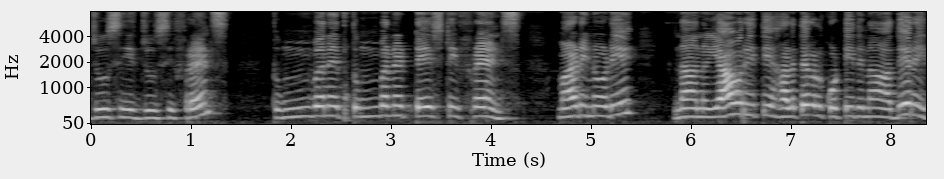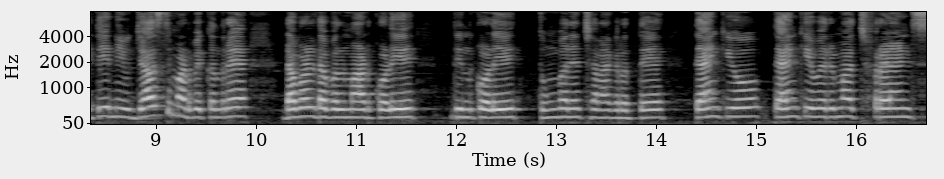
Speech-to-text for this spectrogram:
ಜ್ಯೂಸಿ ಜ್ಯೂಸಿ ಫ್ರೆಂಡ್ಸ್ ತುಂಬಾ ತುಂಬಾ ಟೇಸ್ಟಿ ಫ್ರೆಂಡ್ಸ್ ಮಾಡಿ ನೋಡಿ ನಾನು ಯಾವ ರೀತಿ ಅಳತೆಗಳು ಕೊಟ್ಟಿದ್ದೀನೋ ಅದೇ ರೀತಿ ನೀವು ಜಾಸ್ತಿ ಮಾಡಬೇಕಂದ್ರೆ ಡಬಲ್ ಡಬಲ್ ಮಾಡ್ಕೊಳ್ಳಿ ತಿಂದ್ಕೊಳ್ಳಿ ತುಂಬಾ ಚೆನ್ನಾಗಿರುತ್ತೆ. Thank you thank you very much friends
